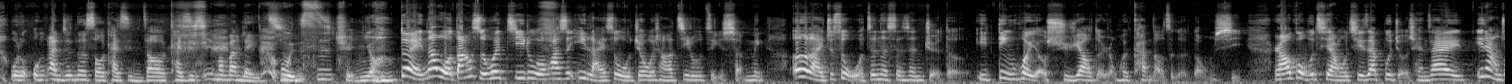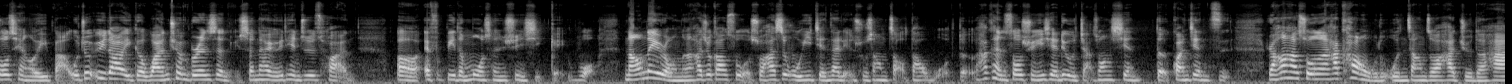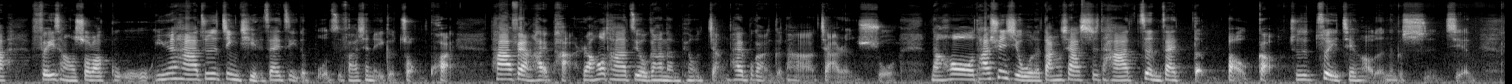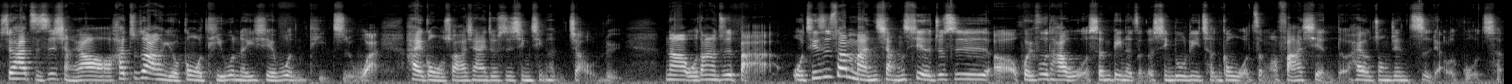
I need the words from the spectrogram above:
我的文案就那时候开始，你知道，开始慢慢累积。文思泉涌。对，那我当时会记录的话，是一来是我觉得我想要记录自己生命，二来就是我真的深深觉得一定会有需要的人会看到这个东西。然后果不其然，我其实在不久前，在一两周前而已吧，我就遇到一个完全不认识的女生，她有一天就是传。呃，FB 的陌生讯息给我，然后内容呢，他就告诉我说，他是无意间在脸书上找到我的，他可能搜寻一些例如甲状腺的关键字，然后他说呢，他看完我的文章之后，他觉得他非常受到鼓舞，因为他就是近期也在自己的脖子发现了一个肿块，她非常害怕，然后她只有跟她男朋友讲，她也不敢跟她家人说。然后她讯息我的当下是她正在等报告，就是最煎熬的那个时间，所以她只是想要，她就这样有跟我提问了一些问题之外，她也跟我说她现在就是心情很焦虑。那我当然就是把我其实算蛮详细的，就是呃回复她我生病的整个心路历程，跟我怎么发现的，还有中间治疗的过程。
